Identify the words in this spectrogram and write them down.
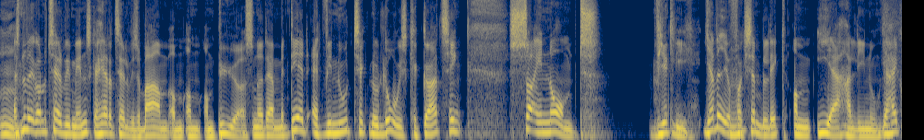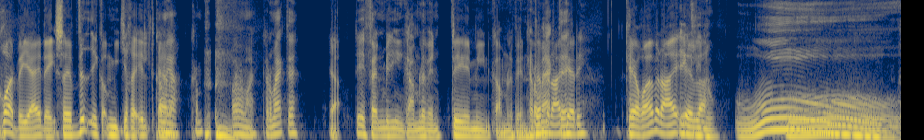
Mm. Altså nu ved jeg godt, nu taler vi mennesker, her der taler vi så bare om, om, om, om byer og sådan noget der, men det, at, at vi nu teknologisk kan gøre ting så enormt virkelig. Jeg ved jo for eksempel ikke, om I er her lige nu. Jeg har ikke rørt ved jer i dag, så jeg ved ikke, om I reelt Kom er her, der. kom. Med mig. Kan du mærke det? Ja. Det er fandme din gamle ven. Det er min gamle ven. Kan du med mærke dig, det? Gatti? Kan jeg røre ved dig? ikke eller? Nu. Uh.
